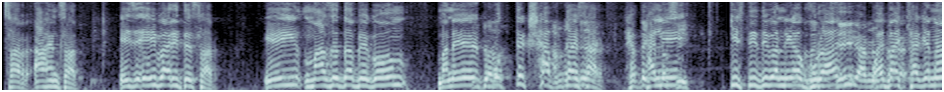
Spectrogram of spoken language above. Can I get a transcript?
স্যার আহেন স্যার এই যে এই বাড়িতে স্যার এই মাজেদা বেগম মানে প্রত্যেক সপ্তাহে স্যার খালি কিস্তি দিবার নিয়ে ঘুরায় ওই তো- থাকে না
